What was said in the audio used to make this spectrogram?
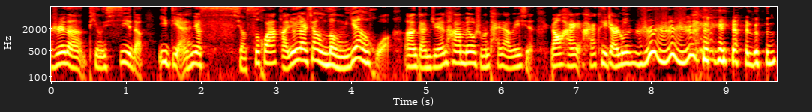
似的，挺细的，一点它就小呲花啊，有点像冷焰火啊，感觉它没有什么太大危险，然后还还可以这样抡，日日日 这样抡。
